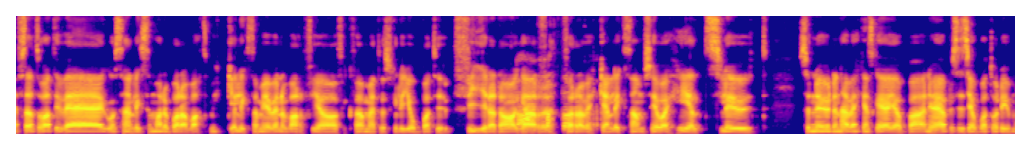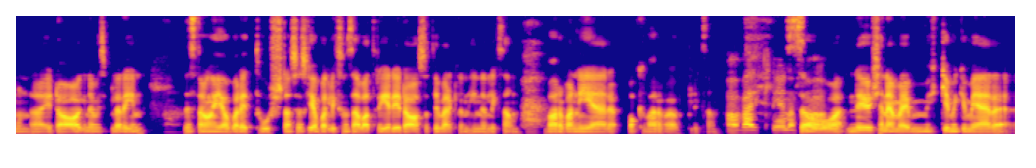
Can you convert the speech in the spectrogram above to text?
efter att ha varit iväg och sen liksom har det bara varit mycket liksom. Jag vet inte varför jag fick för mig att jag skulle jobba typ fyra Ja, dagar fattar. förra veckan liksom. Så jag var helt slut. Så nu den här veckan ska jag jobba, nu har jag precis jobbat och det är ju måndag idag när vi spelar in. Nästa gång jag jobbar är torsdag så jag ska jobba liksom så här var tredje dag så att jag verkligen hinner liksom varva ner och varva upp liksom. Ja, verkligen alltså. Så nu känner jag mig mycket, mycket mer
